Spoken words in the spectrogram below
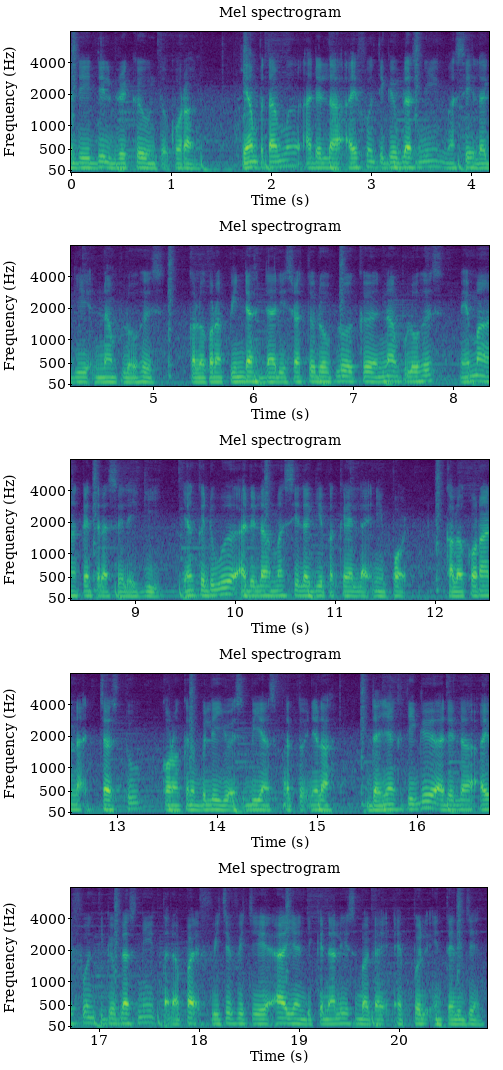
jadi deal breaker untuk korang. Yang pertama adalah iPhone 13 ni masih lagi 60Hz. Kalau korang pindah dari 120 ke 60Hz, memang akan terasa lagi. Yang kedua adalah masih lagi pakai lightning port. Kalau korang nak charge tu, korang kena beli USB yang sepatutnya lah. Dan yang ketiga adalah iPhone 13 ni tak dapat feature-feature AI yang dikenali sebagai Apple Intelligent.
